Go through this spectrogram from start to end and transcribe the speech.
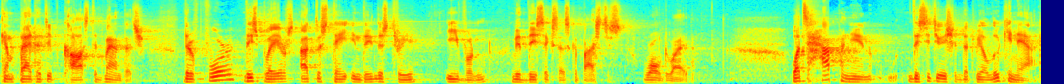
competitive cost advantage. Therefore, these players are to stay in the industry even with these excess capacities worldwide. What's happening, the situation that we are looking at,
